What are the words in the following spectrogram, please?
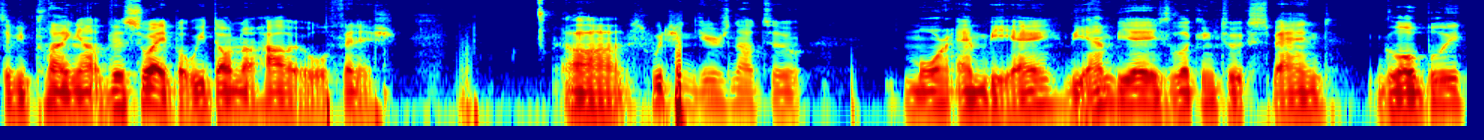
to be playing out this way, but we don't know how it will finish. Uh, switching gears now to more NBA. The NBA is looking to expand globally,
